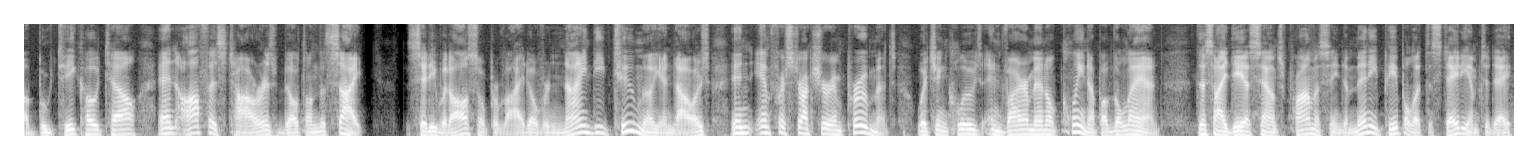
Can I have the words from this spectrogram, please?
a boutique hotel, and office tower is built on the site. The city would also provide over $92 million in infrastructure improvements, which includes environmental cleanup of the land. This idea sounds promising to many people at the stadium today,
